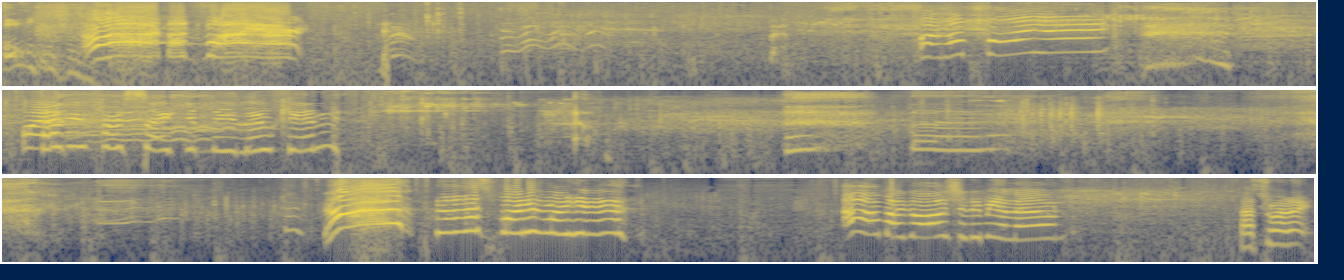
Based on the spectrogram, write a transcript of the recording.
Oh! Ah, I'm on fire! I'm on fire! Why have you forsaken me, Lukan? ah! No, the spider's right here! Oh my gosh, leave me alone! That's right,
